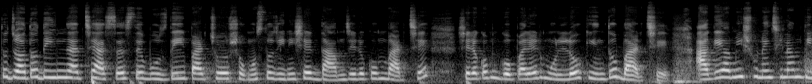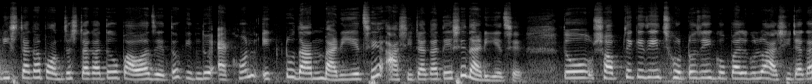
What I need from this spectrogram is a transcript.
তো যত দিন যাচ্ছে, আস্তে আস্তে বুঝতেই পারছ, সমস্ত জিনিসের দাম যেরকম বাড়ছে, সেরকম গোপালের মূল্যও কিন্তু বাড়ছে। আগে আমি শুনেছিলাম, তিরিশ টাকা, পঞ্চাশ টাকাতেও পাওয়া যেত, কিন্তু এখন একটু দাম বাড়িয়েছে, আশি টাকাতে এসে দাঁড়িয়েছে। তো সব থেকে যেই ছোট যেই গোপালগুলো আশি টাকা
